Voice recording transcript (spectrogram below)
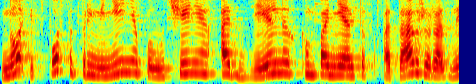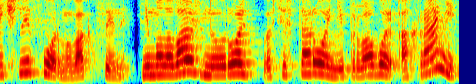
но и способ применения получения отдельных компонентов, а также различные формы вакцины. Немаловажную роль во всесторонней правовой охране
